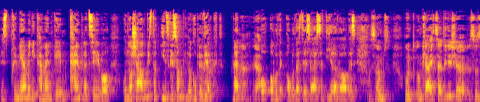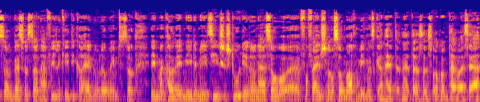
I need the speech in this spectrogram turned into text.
das Primärmedikament geben, kein Placebo und dann schauen, wie es dann insgesamt in der Gruppe wirkt. Ja. O- Aber, aber dass das eine Satire war, das, Das und, und, und gleichzeitig ist ja sozusagen das, was dann auch viele Kritiker hergenommen haben, eben zu sagen, eben man kann eben jede medizinische Studie dann auch so äh, verfälschen oder so machen, wie man es gern hätte. Nicht? Also das war dann teilweise auch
